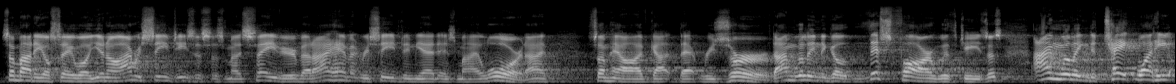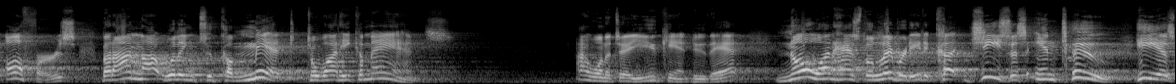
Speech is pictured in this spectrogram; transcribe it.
Somebody will say, Well, you know, I received Jesus as my Savior, but I haven't received Him yet as my Lord. I, somehow I've got that reserved. I'm willing to go this far with Jesus. I'm willing to take what He offers, but I'm not willing to commit to what He commands. I want to tell you, you can't do that. No one has the liberty to cut Jesus in two. He is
